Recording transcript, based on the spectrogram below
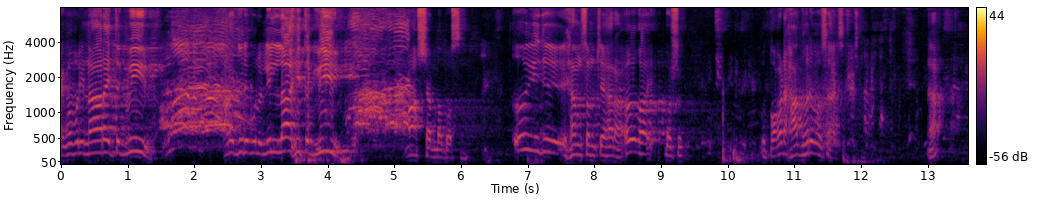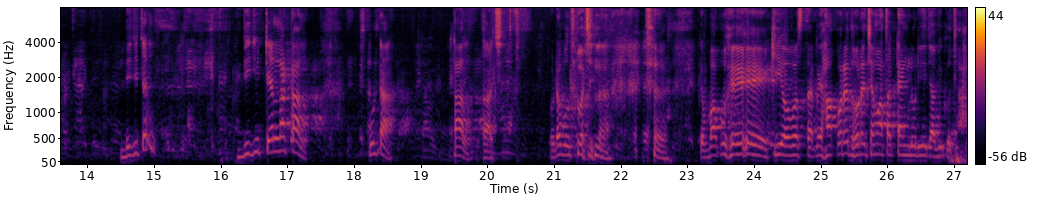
একবার বলি না রাই তকবীর। আরও জোরে বলো, লিল্লাহি তকবীর। মাশাআল্লাহ, বসো। ওই যে হ্যামসাম চেহারা, ও ভাই, বসো। ও পকেটে হাত ধরে বসে আছে। হ্যাঁ? ডিজিটাল? ডিজিটাল না টাল? কোনটা? টাল আচ্ছা। ওটা বলতে পারছি না। বাপু, হে কি অবস্থা? হা করে ধরেছে, মাথা ট্যাং লড়িয়ে যাবি কোথায়?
